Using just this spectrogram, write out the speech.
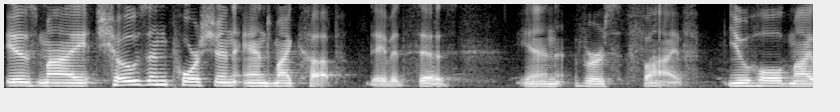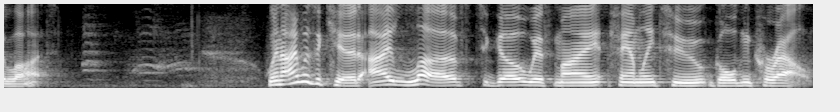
is my chosen portion and my cup, David says in verse 5. You hold my lot. When I was a kid, I loved to go with my family to Golden Corral.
